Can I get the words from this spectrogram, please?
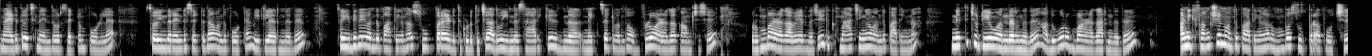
நான் எடுத்து வச்சுருந்த எந்த ஒரு செட்டும் போடல. ஸோ இந்த ரெண்டு செட்டு தான் வந்து போட்டேன் வீட்டில் இருந்தது. ஸோ இதுவே வந்து பார்த்திங்கன்னா சூப்பராக எடுத்து கொடுத்துச்சு. அதுவும் இந்த சாரீக்கு இந்த நெக் செட் வந்து அவ்வளோ அழகாக காமிச்சிச்சு. ரொம்ப அழகாகவே இருந்துச்சு. இதுக்கு மேட்சிங்காக வந்து பார்த்திங்கன்னா நெத்திச்சுட்டியும் வந்திருந்தது. அதுவும் ரொம்ப அழகாக இருந்தது. அன்றைக்கி ஃபங்க்ஷன் வந்து பார்த்திங்கன்னா ரொம்ப சூப்பராக போச்சு.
